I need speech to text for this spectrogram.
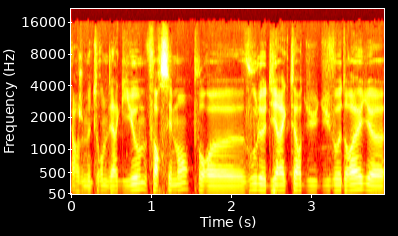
Alors je me tourne vers Guillaume, forcément, pour euh, vous, le directeur du, du Vaudreuil, euh,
